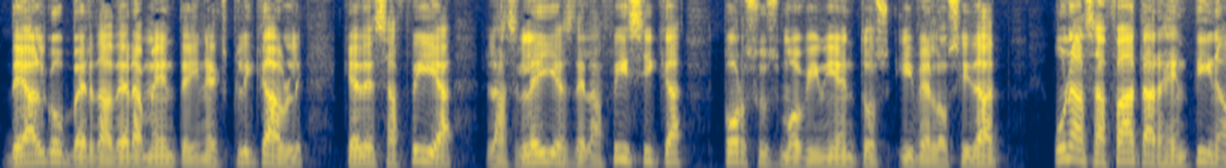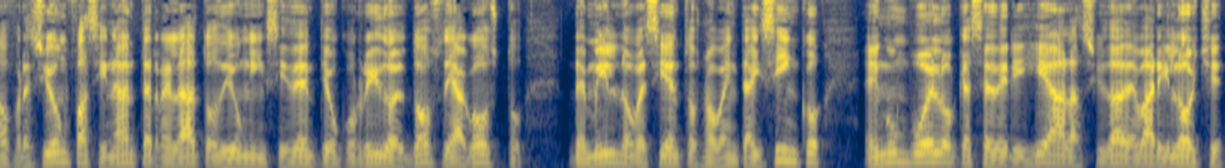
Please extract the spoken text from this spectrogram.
de algo verdaderamente inexplicable que desafía las leyes de la física por sus movimientos y velocidad. Una azafata argentina ofreció un fascinante relato de un incidente ocurrido el 2 de agosto de 1995 en un vuelo que se dirigía a la ciudad de Bariloche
